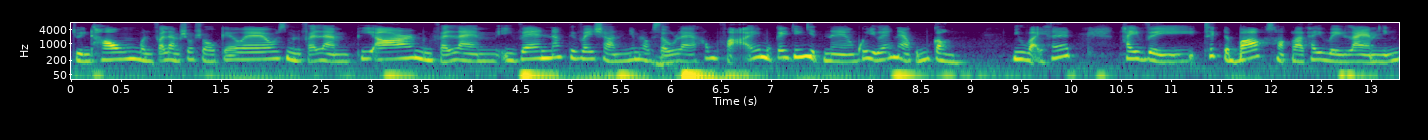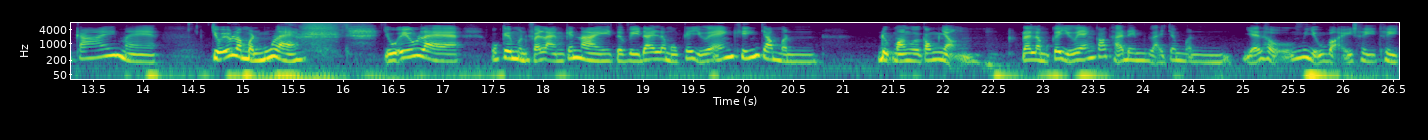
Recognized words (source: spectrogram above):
truyền thông mình phải làm social KOLs mình phải làm PR mình phải làm event activation. Nhưng mà thật sự là không phải một cái chiến dịch nào một cái dự án nào cũng cần như vậy hết. Thay vì tick the box hoặc là thay vì làm những cái mà chủ yếu là mình muốn làm. Chủ yếu là ok mình phải làm cái này tại vì đây là một cái dự án khiến cho mình được mọi người công nhận. Đây là một cái dự án có thể đem lại cho mình giải thưởng ví dụ vậy. Thì thì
